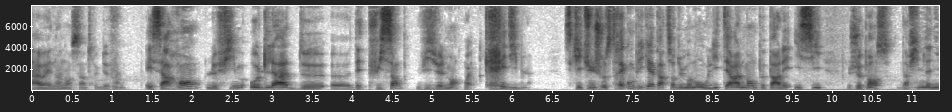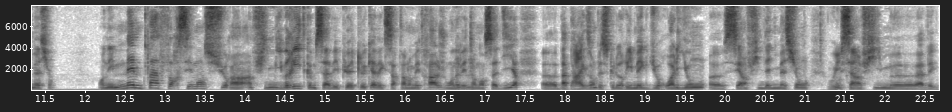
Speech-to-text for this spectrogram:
Ah ouais, non, non, c'est un truc de fou. Et ça rend le film, au-delà de, euh, d'être puissant, visuellement, Ouais. crédible. Ce qui est une chose très compliquée à partir du moment où, littéralement, on peut parler ici, je pense, d'un film d'animation. On n'est même pas forcément sur un, un film hybride, comme ça avait pu être le cas avec certains longs métrages, où on avait tendance à dire, euh, bah, par exemple, est-ce que le remake du Roi Lion, euh, c'est un film d'animation, Oui. ou c'est un film euh, avec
